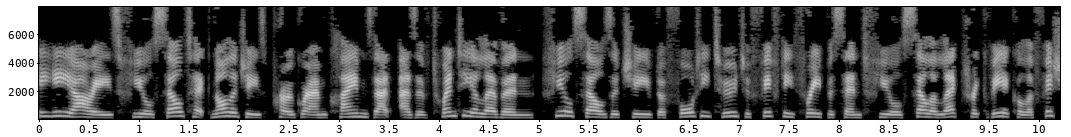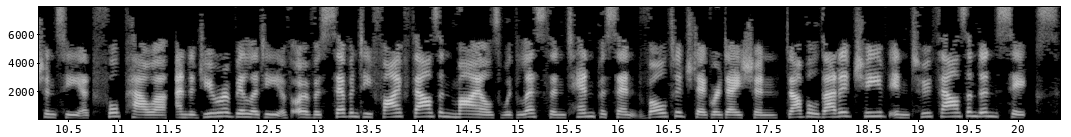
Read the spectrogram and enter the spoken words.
EERE's Fuel Cell Technologies program claims that, as of 2011, fuel cells achieved a 42 to 53% fuel cell electric vehicle efficiency at full power, and a durability of over 75,000 miles with less than 10% voltage degradation, double that achieved in 2006.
